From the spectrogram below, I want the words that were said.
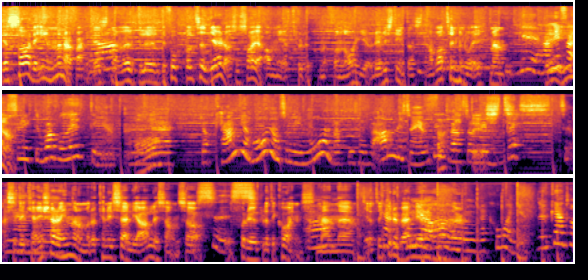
Jag sa det innan här faktiskt, Ja. när vi var ute och lite fotboll tidigare idag så sa jag ja men jag tror du kommer få Neuer det visste inte ens att han var Team Week men Gud, han Det är är faktiskt riktigt bra på ratingen. Ja. Eh, jag kan ju ha någon som är målvakt istället för Alisson. Jag vet inte vem som är Faktiskt. bäst. alltså men, du kan ju eh, köra in honom och då kan du sälja Alisson så Precis. får du ut lite coins. Ja. Men eh, jag tycker du väljer honom över nu. 100 k ju. Du kan ta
